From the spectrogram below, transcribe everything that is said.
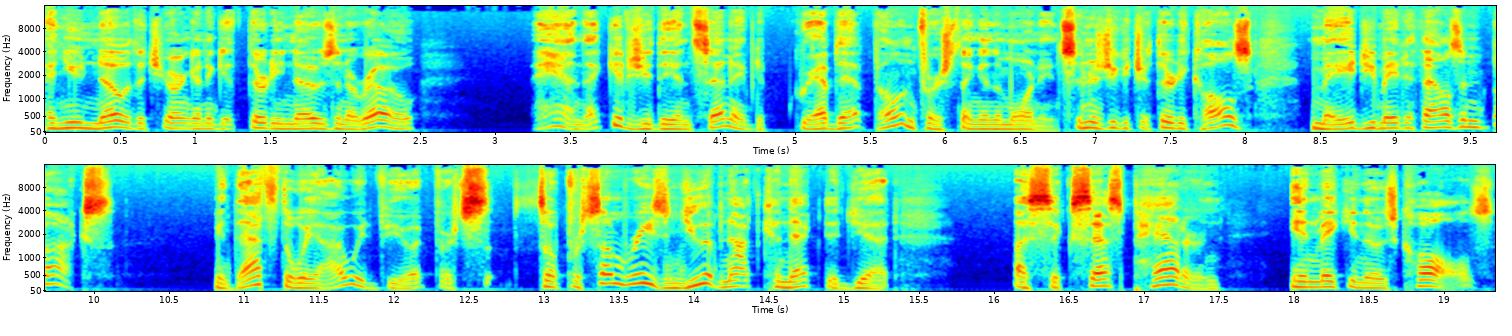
and you know that you aren't going to get 30 no's in a row, man, that gives you the incentive to grab that phone first thing in the morning. As soon as you get your 30 calls made, you made a thousand bucks. I mean, that's the way I would view it. For so, for some reason, you have not connected yet a success pattern in making those calls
